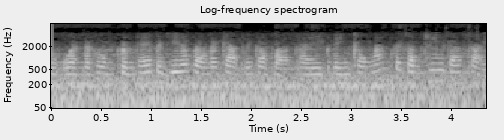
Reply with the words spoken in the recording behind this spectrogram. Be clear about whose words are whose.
Speaker 1: สุวันณภูมิกรุงเทพเป็นที่เรียบร้อยแล้วคะด้วยความปลอดภัยเพลงครงนั่งประจำที่รับสาย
